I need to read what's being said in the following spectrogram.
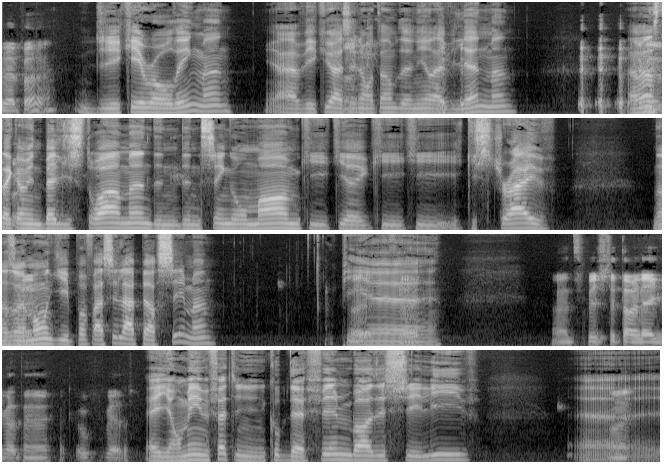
va pas hein? J.K. Rowling, man. Il a vécu assez Ouais. longtemps pour devenir la vilaine, man. Avant, c'était comme une belle histoire, man, d'une single mom qui, qui, euh, qui, qui, qui strive dans un Ouais. monde qui est pas facile à percer, man. Puis, Ouais, euh, Ouais, tu peux jeter ton leg man aux poubelles. hey, ils ont même fait une, une coupe de films basés sur ses livres. Euh,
